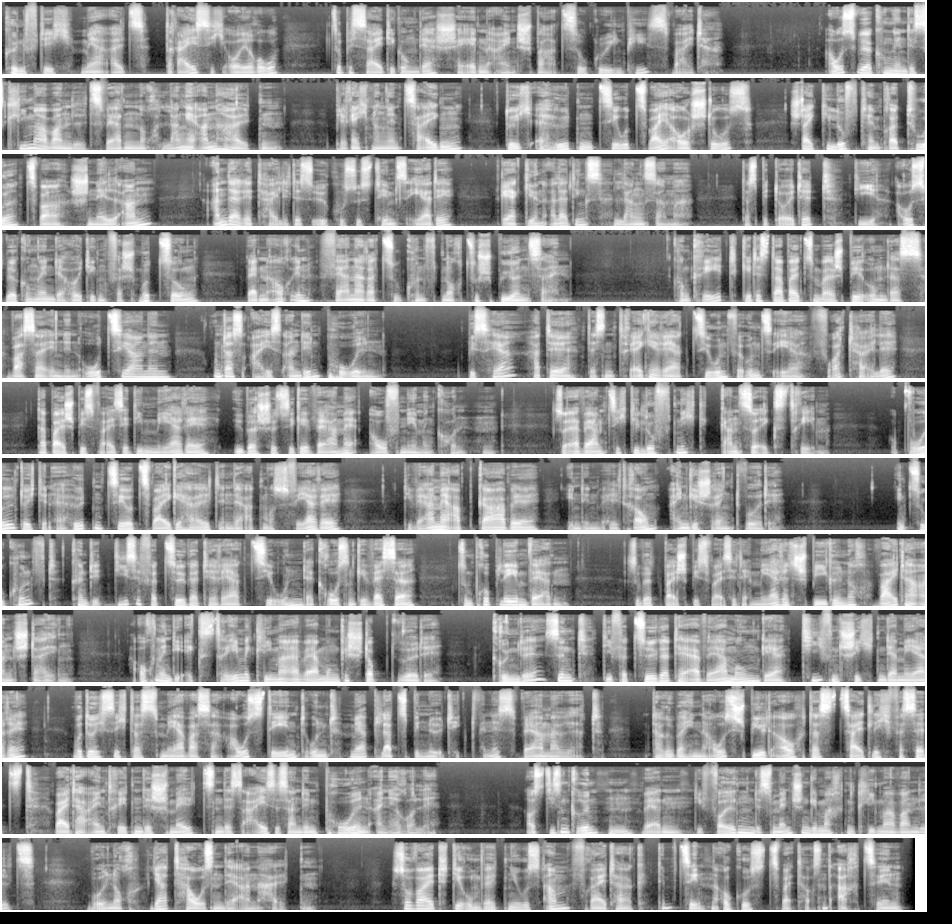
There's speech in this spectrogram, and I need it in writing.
künftig mehr als 30 Euro zur Beseitigung der Schäden einspart, so Greenpeace weiter. Auswirkungen des Klimawandels werden noch lange anhalten. Berechnungen zeigen, durch erhöhten CO2-Ausstoß steigt die Lufttemperatur zwar schnell an, andere Teile des Ökosystems Erde reagieren allerdings langsamer. Das bedeutet, die Auswirkungen der heutigen Verschmutzung werden auch in fernerer Zukunft noch zu spüren sein. Konkret geht es dabei zum Beispiel um das Wasser in den Ozeanen und das Eis an den Polen. Bisher hatte dessen träge Reaktion für uns eher Vorteile, da beispielsweise die Meere überschüssige Wärme aufnehmen konnten. So erwärmt sich die Luft nicht ganz so extrem, obwohl durch den erhöhten CO2-Gehalt in der Atmosphäre die Wärmeabgabe in den Weltraum eingeschränkt wurde. In Zukunft könnte diese verzögerte Reaktion der großen Gewässer zum Problem werden. So wird beispielsweise der Meeresspiegel noch weiter ansteigen, auch wenn die extreme Klimaerwärmung gestoppt würde. Gründe sind die verzögerte Erwärmung der tiefen Schichten der Meere, wodurch sich das Meerwasser ausdehnt und mehr Platz benötigt, wenn es wärmer wird. Darüber hinaus spielt auch das zeitlich versetzt weiter eintretende Schmelzen des Eises an den Polen eine Rolle. Aus diesen Gründen werden die Folgen des menschengemachten Klimawandels wohl noch Jahrtausende anhalten. Soweit die Umweltnews am Freitag, dem 10. August 2018.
